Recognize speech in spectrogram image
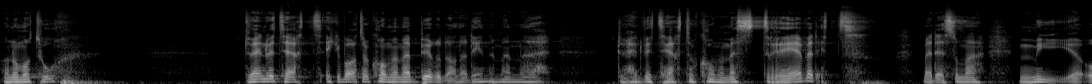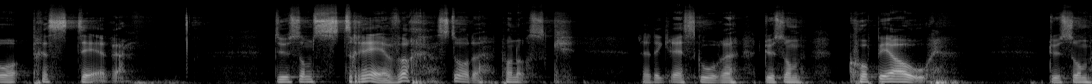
Og nummer to Du er invitert ikke bare til å komme med byrdene dine, men eh, du er invitert til å komme med strevet ditt. med det som er mye å prestere. Du som strever, står det på norsk. Det er det greske ordet 'du som kopiao'. Du som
